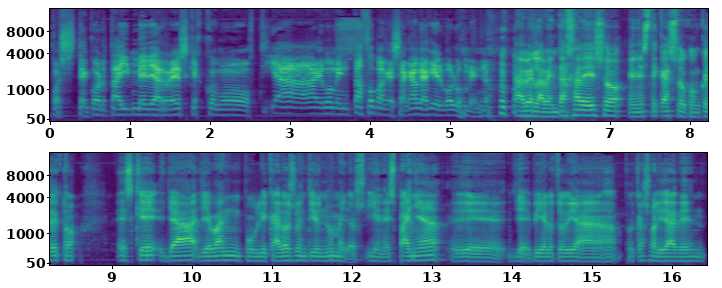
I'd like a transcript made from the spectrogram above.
pues te corta ahí media res, que es como, hostia, qué momentazo para que se acabe aquí el volumen. A ver, la ventaja de eso, en este caso concreto, es que ya llevan publicados 21 números y en España eh, vi el otro día por casualidad en,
